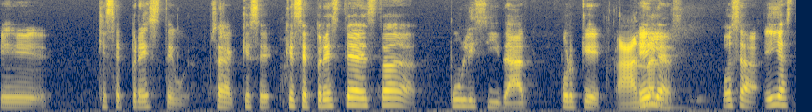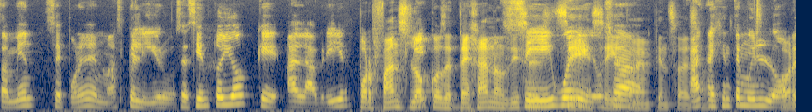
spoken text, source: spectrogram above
Eh, que se preste, güey. O sea, que se, que se preste a esta publicidad. Porque Ándale. ellas, o sea, ellas también se ponen en más peligro. O sea, siento yo que al abrir por fans locos de Tejanos, dices. Sí, güey, Sí, o sí, sea, yo también pienso eso. hay, hay gente muy loca.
